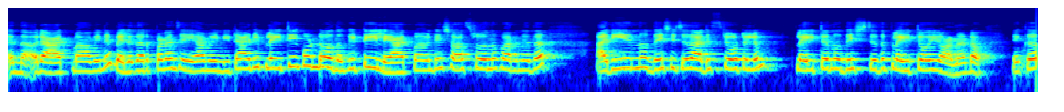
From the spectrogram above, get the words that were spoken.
എന്ന ഒരു ആത്മാവിന് ബലിതർപ്പണം ചെയ്യാൻ വേണ്ടിയിട്ട് അരി പ്ലേറ്റിൽ കൊണ്ടുവന്നു. കിട്ടിയില്ലേ? ആത്മാവിന്റെ ശാസ്ത്രം എന്ന് പറഞ്ഞത് അരി എന്ന് ഉദ്ദേശിച്ചത് അരിസ്റ്റോട്ടിലും പ്ലേറ്റ് എന്ന് ഉദ്ദേശിച്ചത് പ്ലേറ്റോയും ആണ് കേട്ടോ. നിങ്ങൾക്ക്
